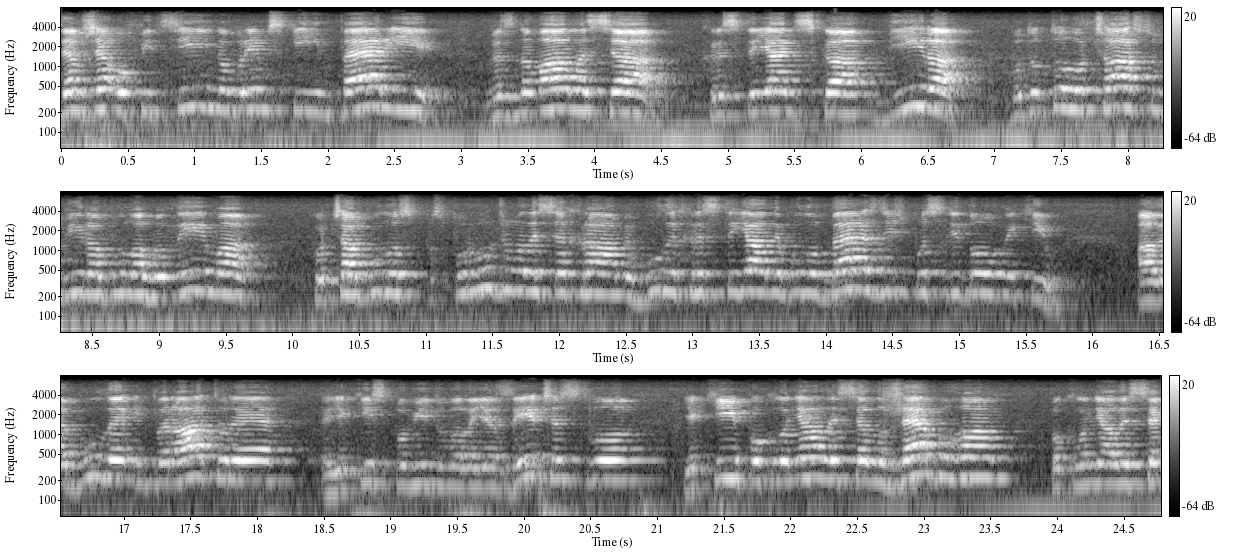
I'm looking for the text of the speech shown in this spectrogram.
де вже офіційно в Римській імперії визнавалася християнська віра, бо до того часу віра була гонима, хоча було споруджувалися храми, були християни, було безліч послідовників, але були імператори, які сповідували язичество, які поклонялися лжебогам, поклонялися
